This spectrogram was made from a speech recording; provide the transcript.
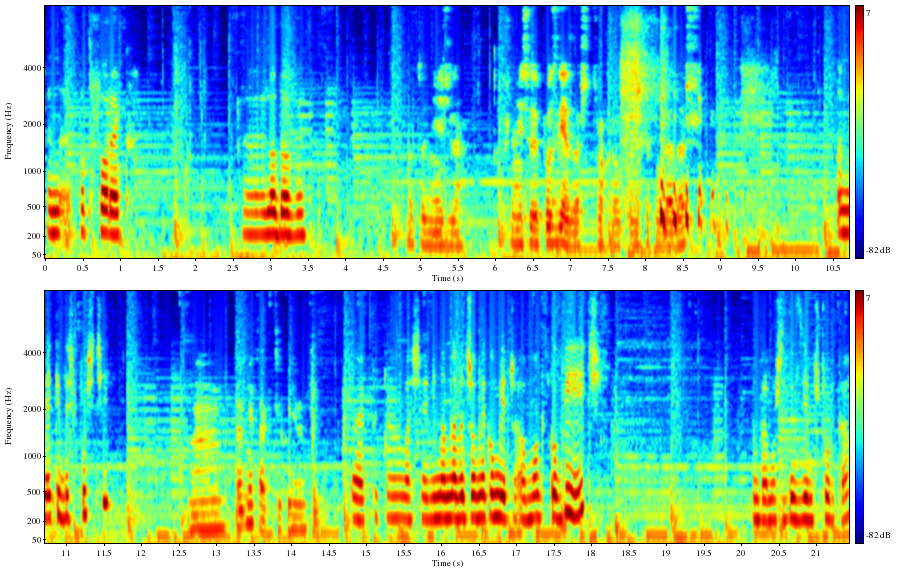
ten potworek e, lodowy. No to nieźle. Przynajmniej sobie pozwiedzasz trochę, o czym ty pogadasz. On mnie kiedyś puści? Mm, pewnie tak, tylko nie wiem kiedy. Tak, tylko właśnie nie mam nawet żadnego miecza. O, mogę go bić. Dobra, może sobie zjem szczurka.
